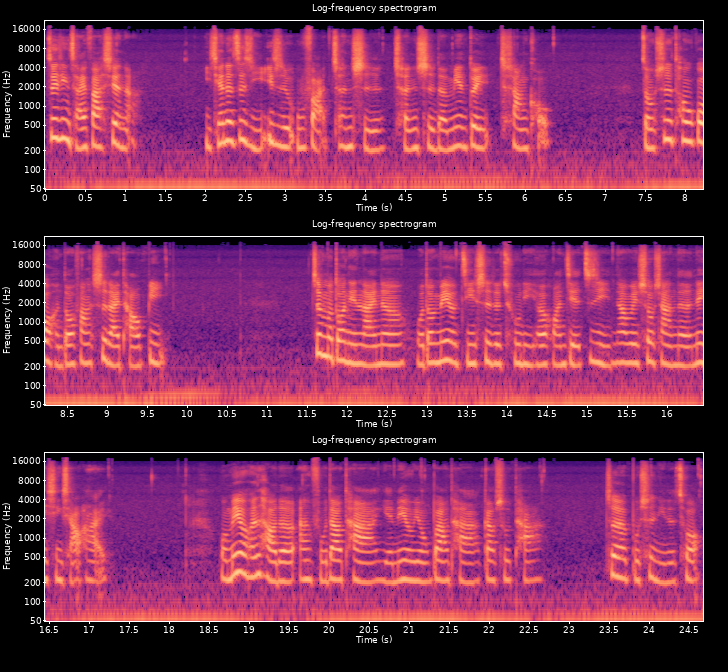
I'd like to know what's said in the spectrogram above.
最近才发现啊，以前的自己一直无法诚实、诚实的面对伤口，总是透过很多方式来逃避。这么多年来呢，我都没有及时的处理和缓解自己那位受伤的内心小孩。我没有很好的安抚到他，也没有拥抱他，告诉他，这不是你的错。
